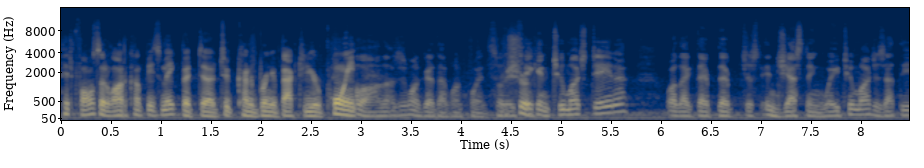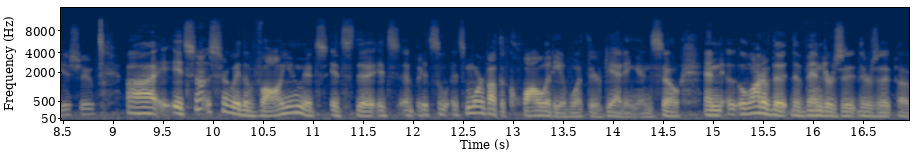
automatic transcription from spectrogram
pitfalls that a lot of companies make, but uh, to kind of bring it back to your point. Hold on, I just want to get that one point. So they're sure. taking too much data? Or like they're, they're just ingesting way too much, is that the issue? Uh, it's not necessarily the volume, it's, it's, the, it's, it's, it's more about the quality of what they're getting. And so, and a lot of the, the vendors, uh, there's a, a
